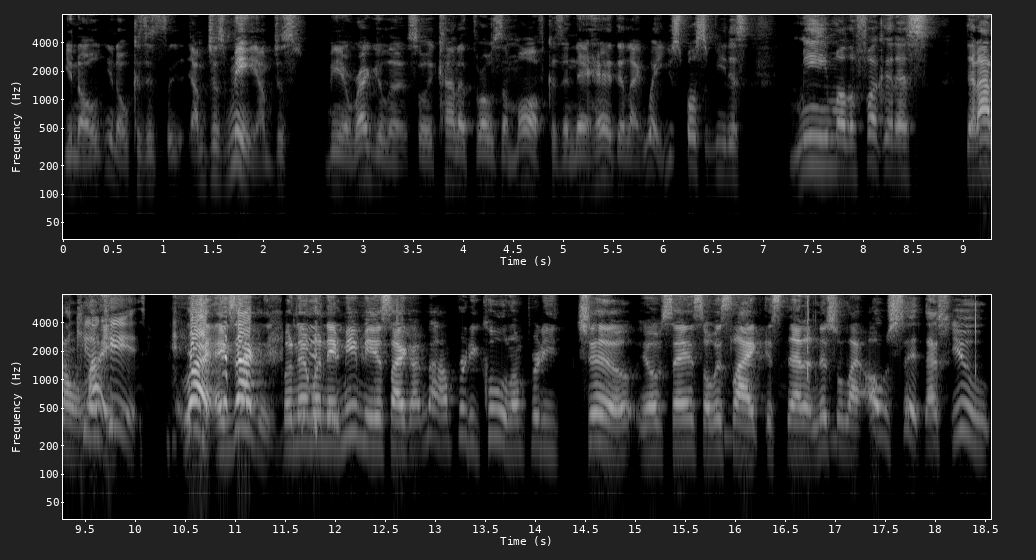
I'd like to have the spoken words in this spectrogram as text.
you know, you know, because it's I'm just me. I'm just being regular, so it kind of throws them off because in their head they're like, "Wait, you supposed to be this mean motherfucker that's that I don't Kill like." kids. right, exactly. But then when they meet me, it's like, nah, I'm pretty cool. I'm pretty chill. You know what I'm saying? So it's like, it's that initial, like, oh shit, that's you.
